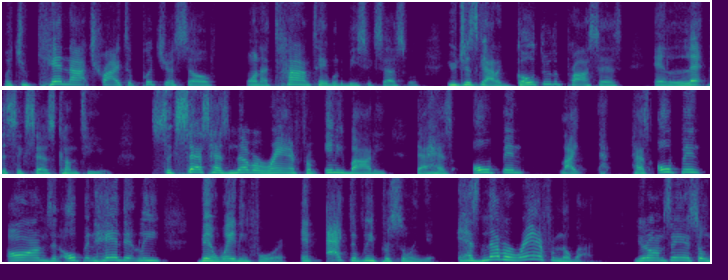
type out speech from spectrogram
but you cannot try to put yourself on a timetable to be successful. You just got to go through the process and let the success come to you. Success has never ran from anybody that has opened, like, has open arms and open handedly been waiting for it and actively pursuing it. It has never ran from nobody. You know what I'm saying? So,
